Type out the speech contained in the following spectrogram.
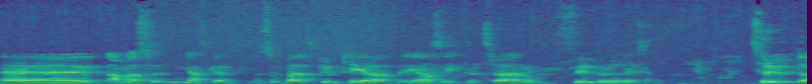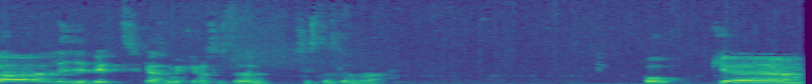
eh, annars är ganska alltså så välskulpterad i ansiktet. Så där, ful liksom. Ser ut att ha lidit ganska mycket de sista, sista stunderna. Och eh,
